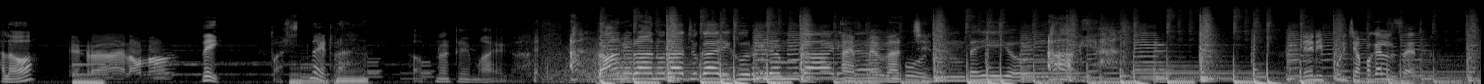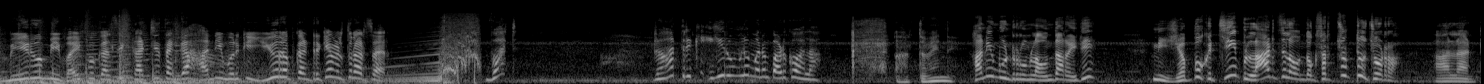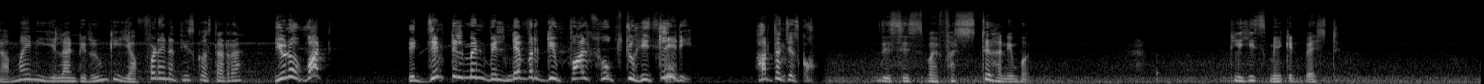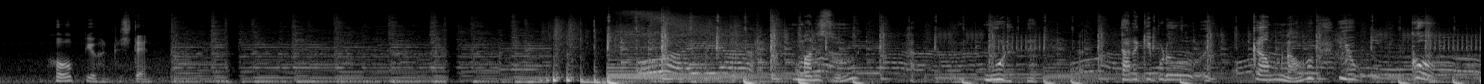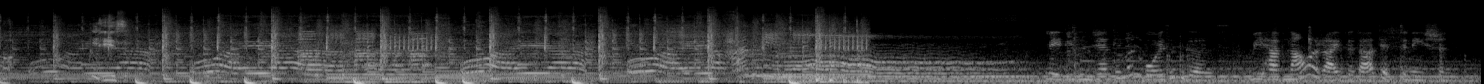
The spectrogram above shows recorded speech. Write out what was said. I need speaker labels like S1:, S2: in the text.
S1: Hello?
S2: ఏంట్రా ఎలా ఉన్నావు?
S1: రే ఫస్ట్ నైట్ రా. అప్నా టైం ఆయేగా
S3: రాను రాను రాజుగారి గుర్రం గాడి.
S4: నేను ఇప్పుడు చెప్పగలను సార్. మీరు మీ వైఫ్ కలిసి ఖచ్చితంగా హనీమూన్కి యూరోప్ కంట్రీకే వెళ్తున్నారు సార్.
S5: వాట్ రాత్రికి ఈ రూమ్లో మనం పడుకోవాలా?
S1: అర్థమైంది. హనీమూన్ రూమ్లో ఉందారా ఇది? నీ ఎబ్బ ఒక చీప్ లాడ్జ్లో ఉంది ఒకసారి చుట్టూ చూడరా. అలాంటి అమ్మాయిని ఇలాంటి రూమ్ కి ఎప్పుడైనా తీసుకొస్తాడరా you know what a gentlemen will never give false hopes to his lady అర్థం చేసుకో this is my first honeymoon please make it best hope you understand మనసు మూడు తనకిప్పుడు come now you
S6: Ladies and gentlemen, boys and girls, we have now arrived at our destination.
